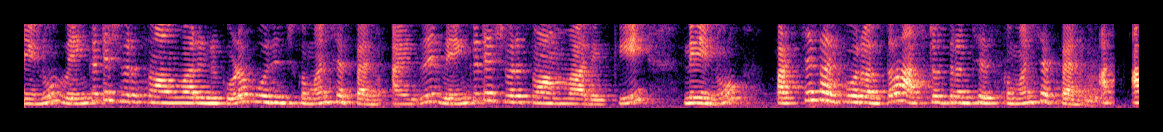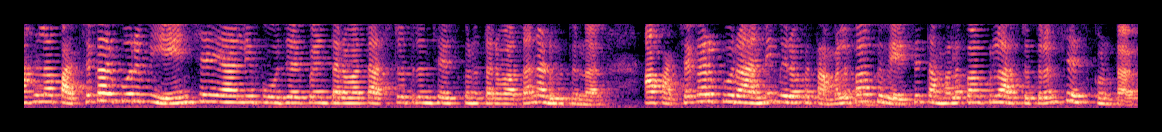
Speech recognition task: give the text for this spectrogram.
నేను వెంకటేశ్వర స్వామి వారిని కూడా పూజించుకోమని చెప్పాను. అయితే వెంకటేశ్వర స్వామి వారికి నేను పచ్చ కర్పూరంతో అష్టోత్తరం చేసుకోమని చెప్పాను. అసలు ఆ పచ్చ కర్పూరం ఏం చేయాలి? పూజ అయిపోయిన తర్వాత అష్టోత్తరం చేసుకున్న తర్వాత అని అడుగుతున్నారు. ఆ పచ్చకర్పూరాన్ని మీరు ఒక తమలపాకు వేసి తమలపాకులో అష్టోత్తరం చేసుకుంటారు.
